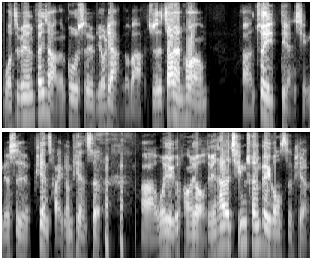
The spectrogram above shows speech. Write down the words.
我这边分享的故事有两个吧，就是渣男通常啊最典型的是骗财跟骗色 啊。我有一个朋友，等于他的青春被公司骗了，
